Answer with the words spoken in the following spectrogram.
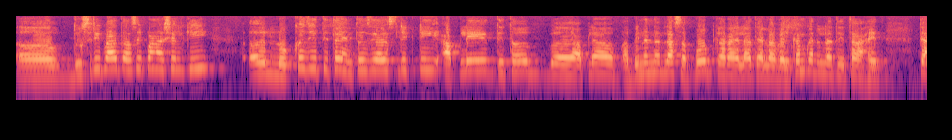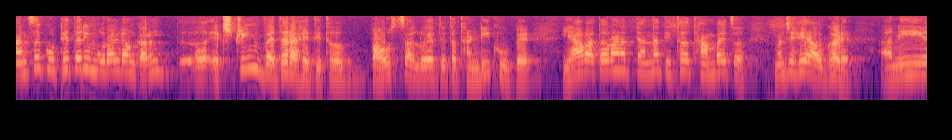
दुसरी बात अशी पण असेल की लोक जे तिथं एन्थुझियास्टिकली आपले तिथं आपल्या अभिनंदनला सपोर्ट करायला त्याला वेलकम करायला तिथं आहेत त्यांचं कुठेतरी मोरल डाऊन कारण एक्स्ट्रीम वेदर आहे तिथं पाऊस चालू आहे तिथं थंडी खूप आहे ह्या वातावरणात त्यांना तिथं थांबायचं म्हणजे हे अवघड आहे. आणि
